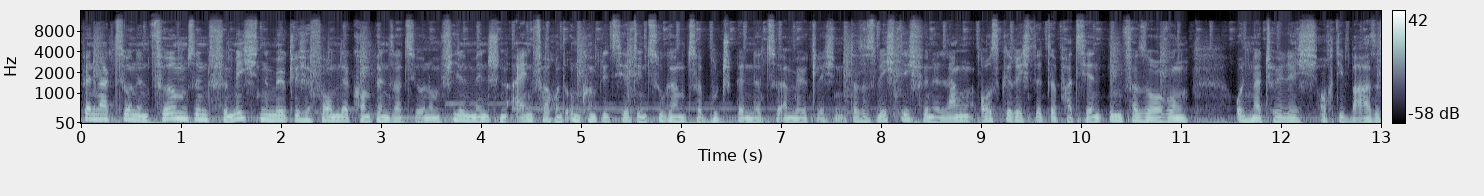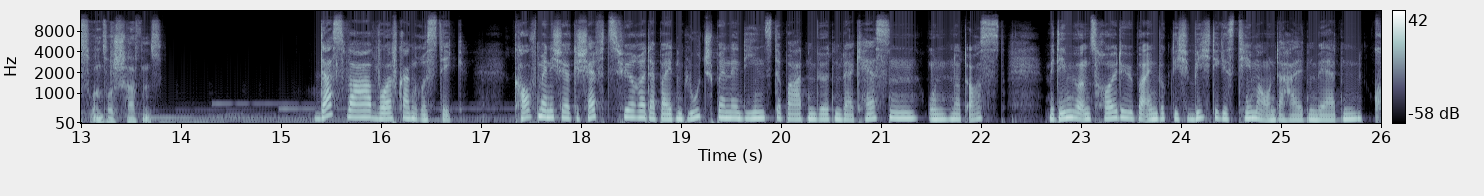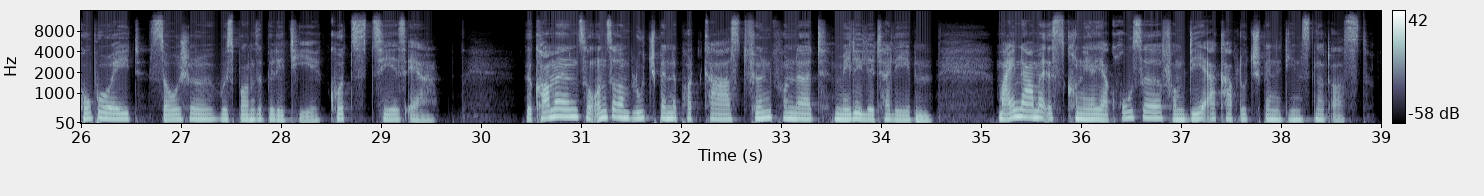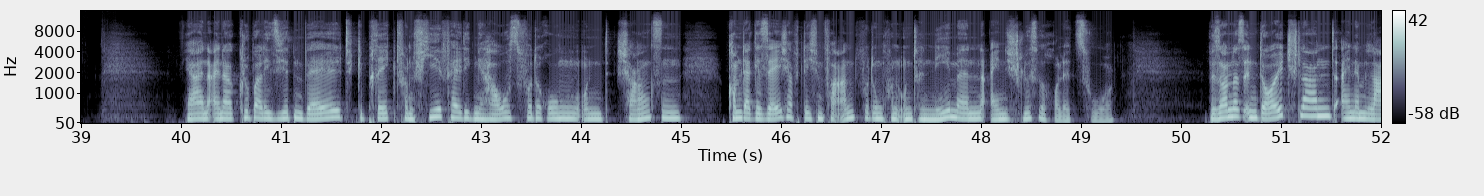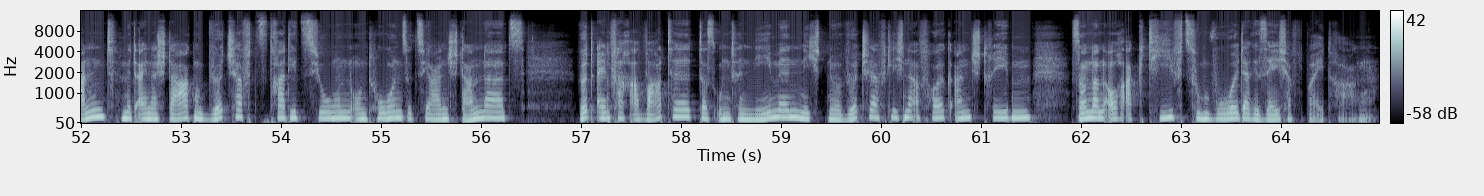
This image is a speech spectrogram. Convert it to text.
Blutspendeaktionen in Firmen sind für mich eine mögliche Form der Kompensation, um vielen Menschen einfach und unkompliziert den Zugang zur Blutspende zu ermöglichen. Das ist wichtig für eine lang ausgerichtete Patientenversorgung und natürlich auch die Basis unseres Schaffens. Das war Wolfgang Rüstig, kaufmännischer Geschäftsführer der beiden Blutspendedienste Baden-Württemberg-Hessen und Nordost, mit dem wir uns heute über ein wirklich wichtiges Thema unterhalten werden, Corporate Social Responsibility, kurz CSR. Willkommen zu unserem Blutspende-Podcast 500 Milliliter Leben. Mein Name ist Cornelia Große vom DRK Blutspendedienst Nordost. Ja, in einer globalisierten Welt, geprägt von vielfältigen Herausforderungen und Chancen, kommt der gesellschaftlichen Verantwortung von Unternehmen eine Schlüsselrolle zu. Besonders in Deutschland, einem Land mit einer starken Wirtschaftstradition und hohen sozialen Standards, wird einfach erwartet, dass Unternehmen nicht nur wirtschaftlichen Erfolg anstreben, sondern auch aktiv zum Wohl der Gesellschaft beitragen.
